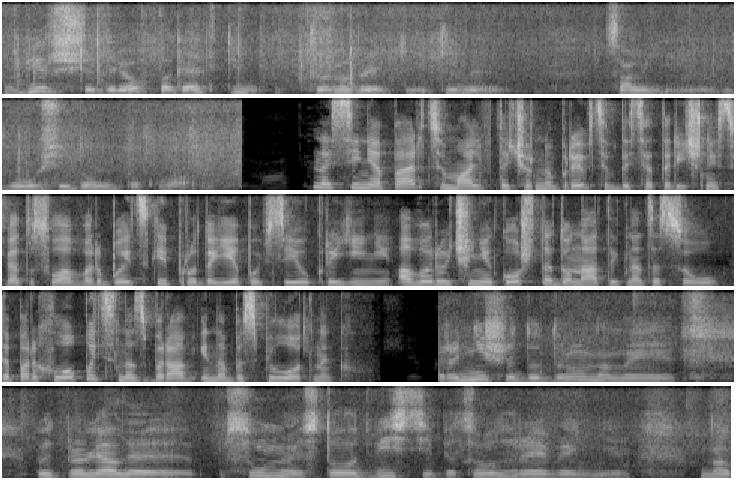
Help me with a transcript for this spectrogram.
Набір чотирьох пакетиків чорнобривців, які ми самі в бабусі вдома пакували. Насіння перцю, мальв та чорнобривців десятирічний Святослав Вербицький продає по всій Україні, а виручені кошти донатить на ЗСУ. Тепер хлопець назбирав і на безпілотник. Раніше до дрона ми відправляли суми 100, 200, 500 гривень на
